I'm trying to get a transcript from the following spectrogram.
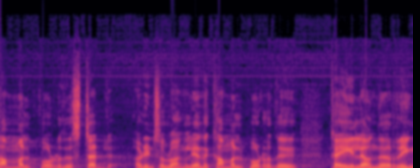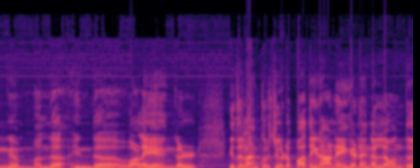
கம்மல் போடுறது ஸ்டட் அப்படின்னு சொல்லுவாங்க இல்லையா? அந்த கம்மல் போடுறது கையில் வந்து ரிங்கு அந்த இந்த வளையங்கள் இதெல்லாம் குறித்து கூட பார்த்திங்கன்னா அநேக இடங்களில் வந்து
